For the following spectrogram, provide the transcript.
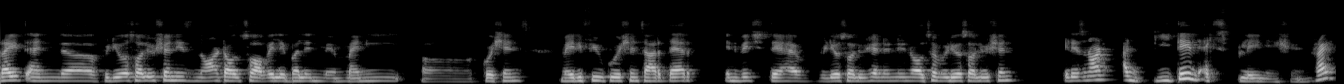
right? And uh, video solution is not also available in many uh, questions. Very few questions are there in which they have video solution and in also video solution. It is not a detailed explanation right?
